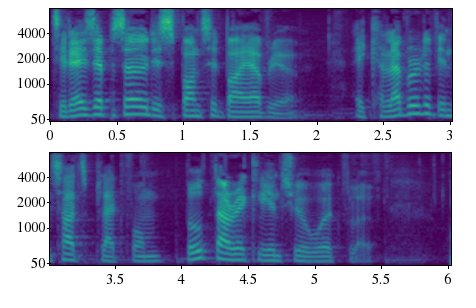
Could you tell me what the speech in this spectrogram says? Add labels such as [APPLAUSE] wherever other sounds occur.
Today's episode is sponsored by Avrio, a collaborative insights platform built directly into your workflow.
